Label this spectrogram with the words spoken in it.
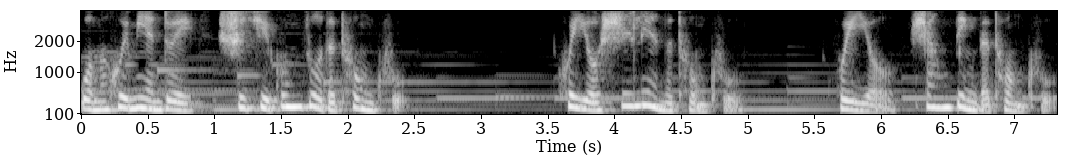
我们会面对失去工作的痛苦，会有失恋的痛苦，会有伤病的痛苦，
